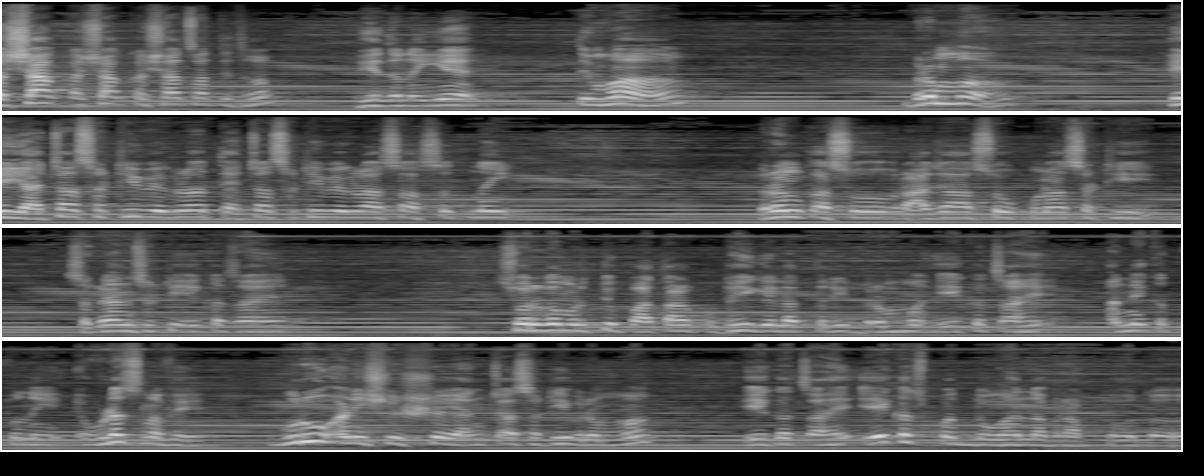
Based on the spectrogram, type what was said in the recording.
कशा कशा कशाचा तिथं भेद नाही आहे तेव्हा ब्रह्म हे याच्यासाठी वेगळं त्याच्यासाठी वेगळं असं असत नाही. रंग असो राजा असो कुणासाठी सगळ्यांसाठी एकच आहे. स्वर्ग मृत्यू पाताळ कुठेही गेला तरी ब्रह्म एकच आहे. अनेकत्व नाही एवढंच नव्हे गुरु आणि शिष्य यांच्यासाठी ब्रह्म एकच आहे. एकच पद दोघांना प्राप्त होतं.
